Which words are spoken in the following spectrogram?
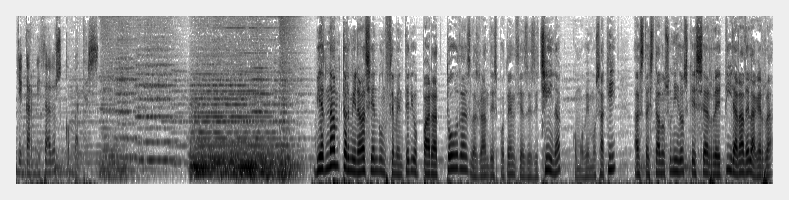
y encarnizados combates. Vietnam terminará siendo un cementerio para todas las grandes potencias, desde China, como vemos aquí, hasta Estados Unidos, que se retirará de la guerra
